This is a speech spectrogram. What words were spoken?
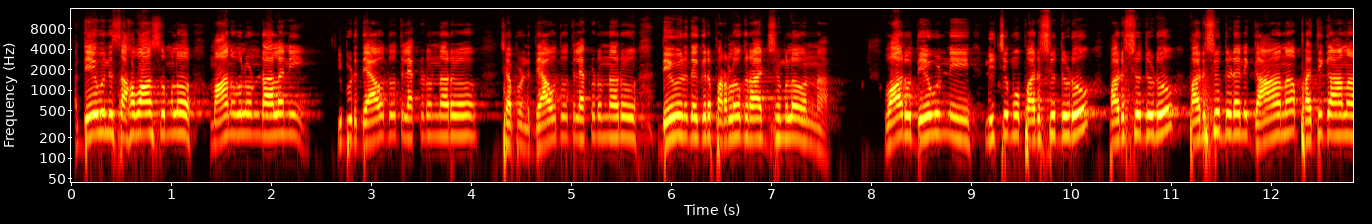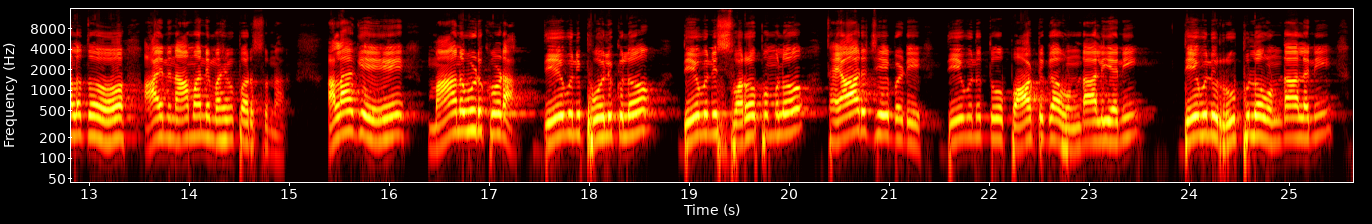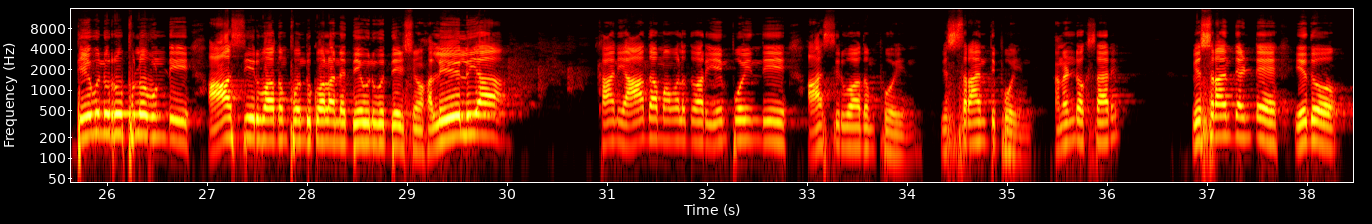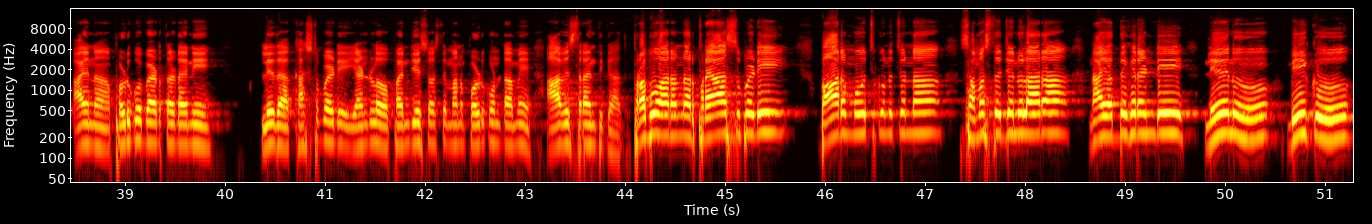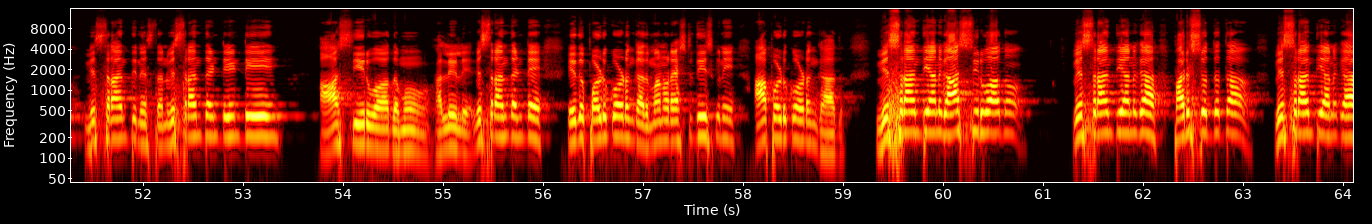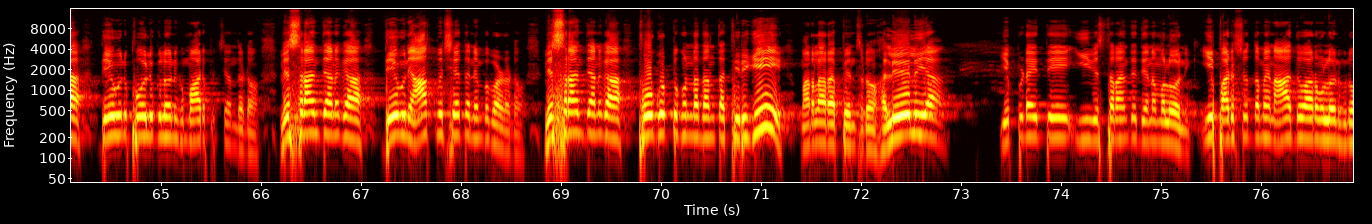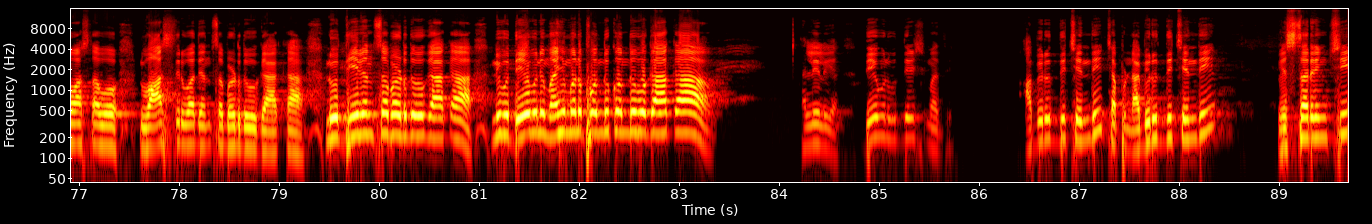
దేవుని సహవాసంలో మానవులు ఉండాలని. ఇప్పుడు దేవదూతలు ఎక్కడున్నారు? చెప్పండి దేవదూతలు ఎక్కడున్నారు? దేవుని దగ్గర పరలోక రాజ్యంలో ఉన్నారు. వారు దేవుణ్ణి నిత్యము పరిశుద్ధుడు పరిశుద్ధుడు పరిశుద్ధుడని గాన ప్రతిగానాలతో ఆయన నామాన్ని మహిమపరుస్తున్నారు. అలాగే మానవుడు కూడా దేవుని పోలికలో దేవుని స్వరూపంలో తయారు చేయబడి దేవునితో పాటుగా ఉండాలి అని దేవుని రూపులో ఉండాలని దేవుని రూపులో ఉండి ఆశీర్వాదం పొందుకోవాలనే దేవుని ఉద్దేశం. హలేలుయా కానీ ఆదామవల ద్వారా ఏం పోయింది? ఆశీర్వాదం పోయింది. విశ్రాంతి పోయింది. అనండి ఒకసారి. విశ్రాంతి అంటే ఏదో ఆయన పడుకోబెడతాడని లేదా కష్టపడి ఎండలో పనిచేసి వస్తే మనం పడుకుంటామే ఆ విశ్రాంతి కాదు. ప్రభు వారు అన్నారు ప్రయాసపడి భారం మోచుకొనుచున్న సమస్త జనులారా నా యొద్దకు రండి నేను మీకు విశ్రాంతినిస్తాను. విశ్రాంతి అంటే ఏంటి? ఆశీర్వాదము. అల్లేలే విశ్రాంతి అంటే ఏదో పడుకోవడం కాదు. మనం రెస్ట్ తీసుకుని ఆ పడుకోవడం కాదు. విశ్రాంతి అనగా ఆశీర్వాదం. విశ్రాంతి అనగా పరిశుద్ధత విశ్రాంతి అనగా దేవుని పోలికలోనికి మార్పు చెందడం విశ్రాంతి అనగా దేవుని ఆత్మచేత నింపబడడం విశ్రాంతి అనగా పోగొట్టుకున్నదంతా తిరిగి మరలా రప్పించడం. హలేలుయా ఎప్పుడైతే ఈ విశ్రాంతి దినములోనికి ఈ పరిశుద్ధమైన ఆదివారంలోనికి నువ్వు వస్తావో నువ్వు ఆశీర్వదించబడుదువు గాక. నువ్వు దీవించబడుదువు గాక. నువ్వు దేవుని మహిమను పొందుకుందువు గాక. హల్లెలూయా! దేవుని ఉద్దేశం అది. అభివృద్ధి చెంది చెప్పండి అభివృద్ధి చెంది విస్తరించి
